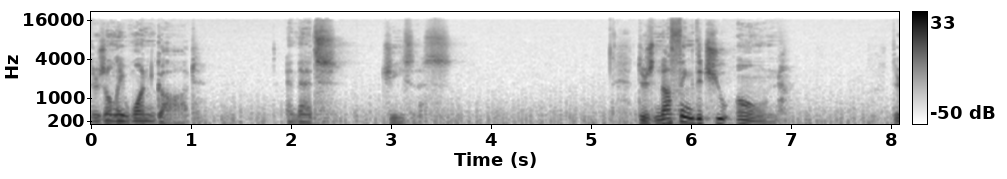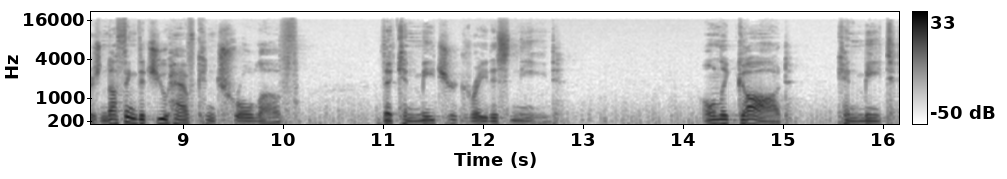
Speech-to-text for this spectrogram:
There's only one God, and that's Jesus. There's nothing that you own, there's nothing that you have control of that can meet your greatest need. Only God can meet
